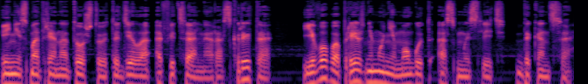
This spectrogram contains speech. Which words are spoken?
и несмотря на то, что это дело официально раскрыто, его по-прежнему не могут осмыслить до конца.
